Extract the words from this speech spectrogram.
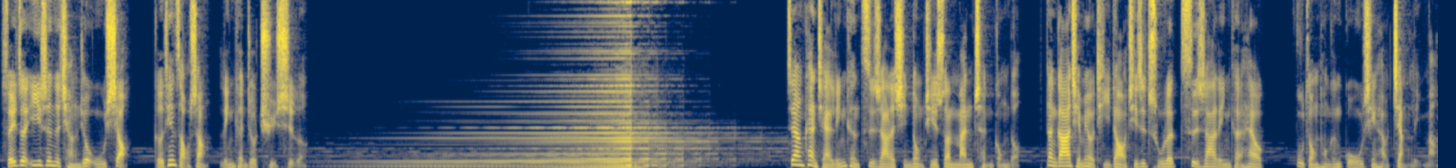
随着医生的抢救无效，隔天早上林肯就去世了。这样看起来，林肯刺杀的行动其实算蛮成功的哦。但刚刚前面有提到，其实除了刺杀林肯，还有副总统跟国务卿还有将领嘛。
